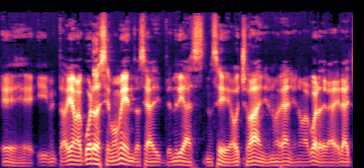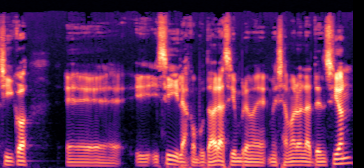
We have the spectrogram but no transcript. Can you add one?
eh, y todavía me acuerdo ese momento. O sea, tendrías, no sé, 8 años, 9 años, no me acuerdo, era, era chico. Eh, y, y sí, las computadoras siempre me- me llamaron la atención.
